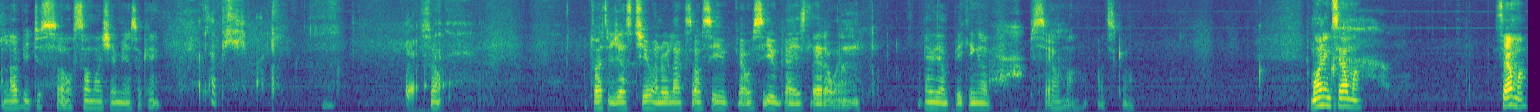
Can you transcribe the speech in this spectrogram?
I love you too so so much, Emias. Okay, I love you. so try to just chill and relax. I'll see you. I will see you guys later when maybe I'm picking up Selma. Let's go. Morning, Selma. Selma.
